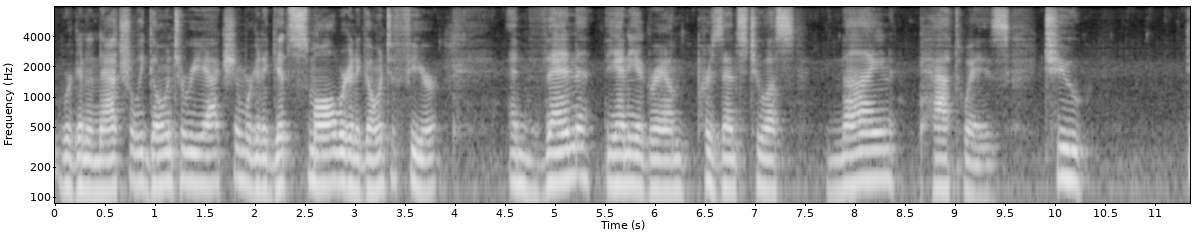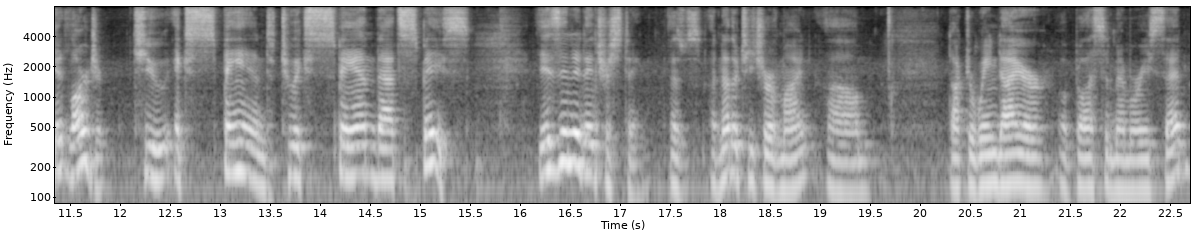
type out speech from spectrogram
we're going to naturally go into reaction, we're going to get small, we're going to go into fear. And then the Enneagram presents to us nine pathways to get larger, to expand, to expand that space. Isn't it interesting? As another teacher of mine, um, Dr. Wayne Dyer of blessed memory, said,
